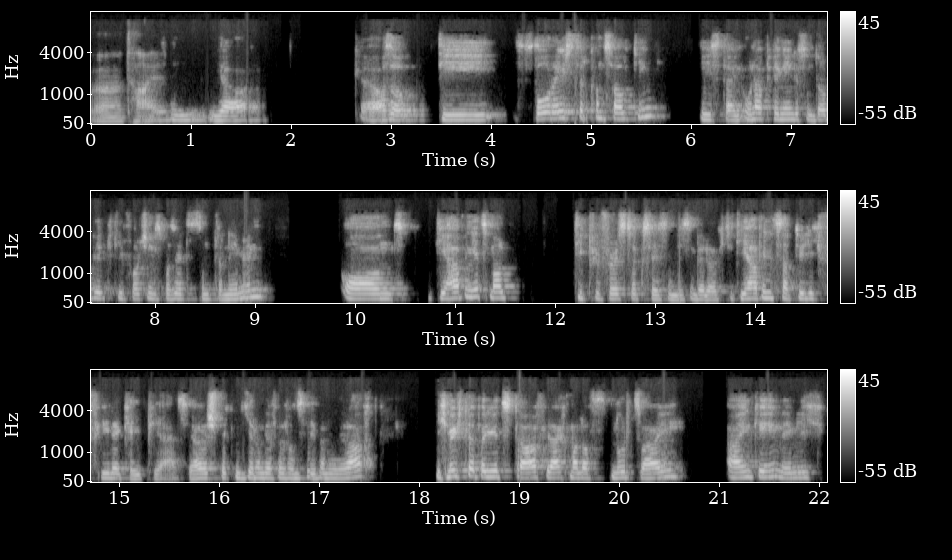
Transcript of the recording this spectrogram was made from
äh, teilen? Ja, also die Forrester Consulting ist ein unabhängiges und objektiv forschungsbasiertes Unternehmen. Und die haben jetzt mal die Preferred Success ein bisschen beleuchtet. Die haben jetzt natürlich viele KPIs. Ja, wir sprechen hier ungefähr von sieben oder acht. Ich möchte aber jetzt da vielleicht mal auf nur zwei eingehen, nämlich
